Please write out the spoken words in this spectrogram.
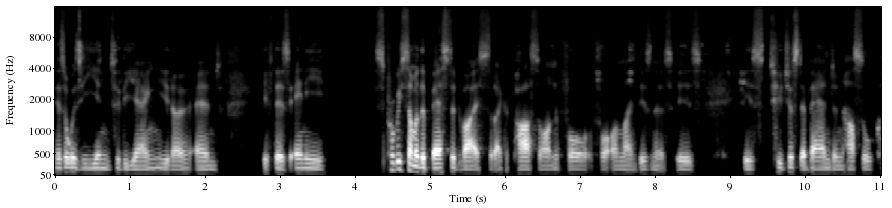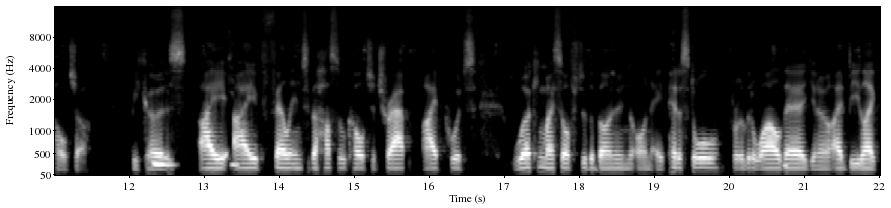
there's always a yin to the yang, you know, and if there's any it's probably some of the best advice that I could pass on for for online business is is to just abandon hustle culture mm. because mm. I I fell into the hustle culture trap. I put working myself to the bone on a pedestal for a little while mm. there. You know, I'd be like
